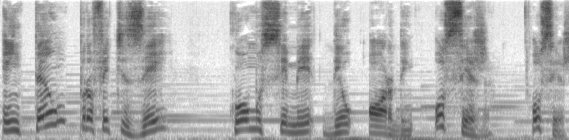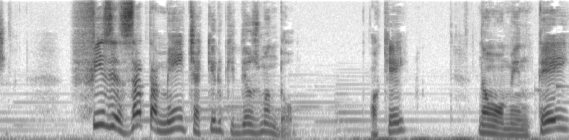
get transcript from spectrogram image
"Então profetizei como se me deu ordem", ou seja, ou seja, fiz exatamente aquilo que Deus mandou. OK? Não aumentei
